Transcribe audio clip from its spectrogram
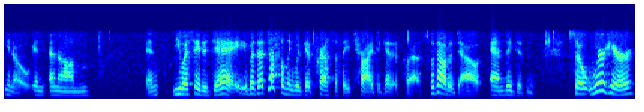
you know in, in um in USA Today, but that definitely would get press if they tried to get it pressed, without a doubt, and they didn't. So we're here,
